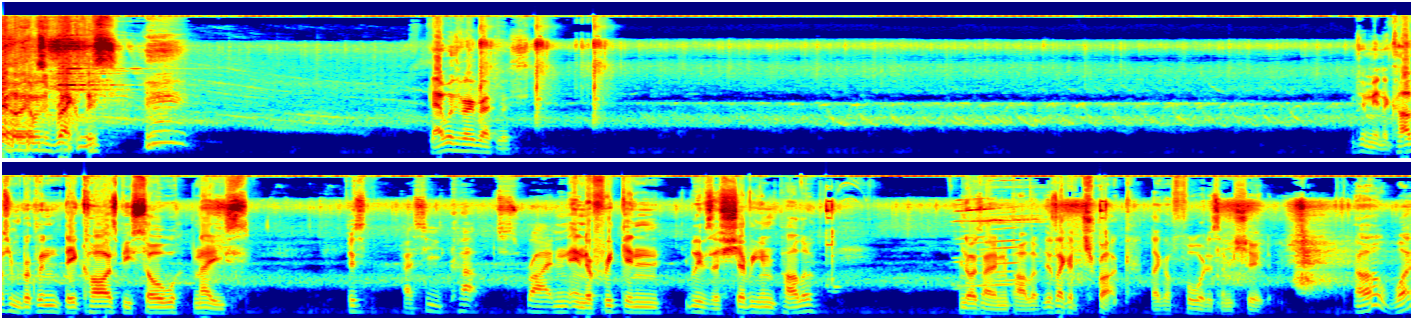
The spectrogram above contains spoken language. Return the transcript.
Yo, that was reckless. That was very reckless. You feel me? The cops in Brooklyn, they cars be so nice. This, I see cops riding in a freaking, I believe it's a Chevy Impala. No, it's not an Impala. It's like a truck, like a Ford or some shit. Oh, what?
